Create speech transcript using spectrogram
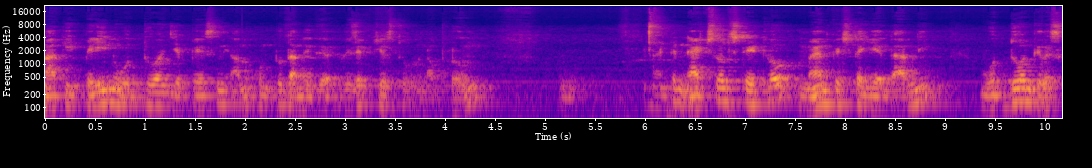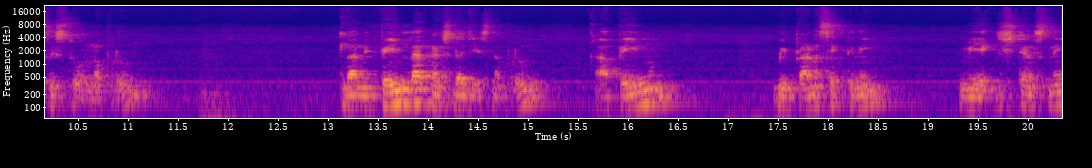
నాకు ఈ పెయిన్ వద్దు అని చెప్పేసి అనుకుంటూ దాన్ని రిజెక్ట్ చేస్తూ ఉన్నప్పుడు అంటే న్యాచురల్ స్టేట్లో మేనిఫెస్ట్ అయ్యే దాన్ని వద్దు అని తిరస్కరిస్తూ ఉన్నప్పుడు దాన్ని పెయిన్లా కన్సిడర్ చేసినప్పుడు ఆ పెయిన్ మీ ప్రాణశక్తిని మీ ఎగ్జిస్టెన్స్ని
